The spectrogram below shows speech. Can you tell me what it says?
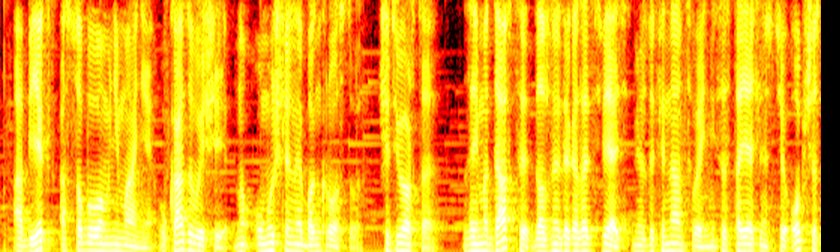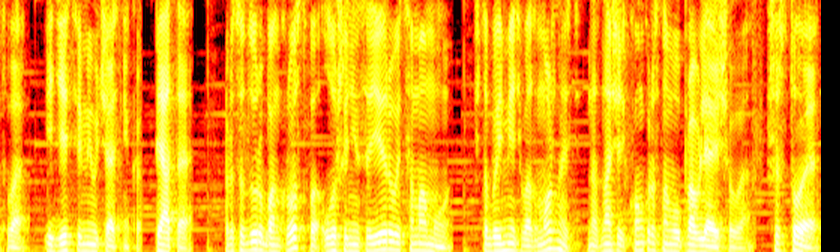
– объект особого внимания, указывающий на умышленное банкротство. Четвертое. Взаимодавцы должны доказать связь между финансовой несостоятельностью общества и действиями участников. Пятое. Процедуру банкротства лучше инициировать самому, чтобы иметь возможность назначить конкурсного управляющего. Шестое.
